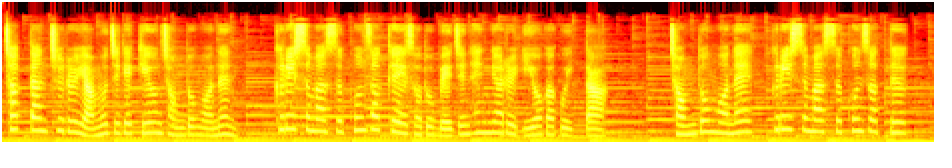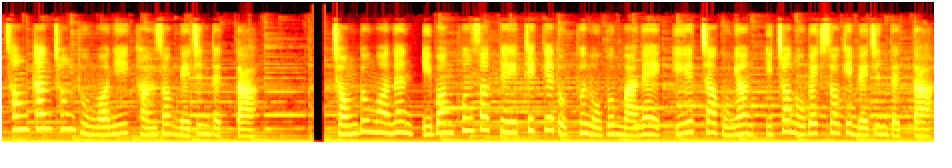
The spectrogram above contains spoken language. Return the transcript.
첫 단추를 야무지게 끼운 정동원은 크리스마스 콘서트에서도 매진 행렬을 이어가고 있다. 정동원의 크리스마스 콘서트 성탄 총 동원이 전석 매진됐다. 정동원은 이번 콘서트의 티켓 오픈 5분 만에 2회차 공연 2,500석이 매진됐다.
